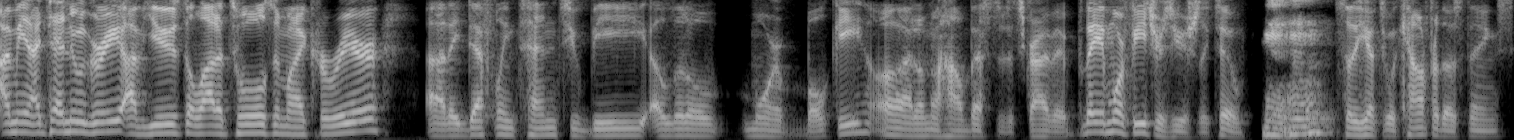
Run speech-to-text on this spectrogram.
I mean, I tend to agree. I've used a lot of tools in my career. Uh, they definitely tend to be a little more bulky. Oh, I don't know how best to describe it, but they have more features usually too. Mm-hmm. So you have to account for those things.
